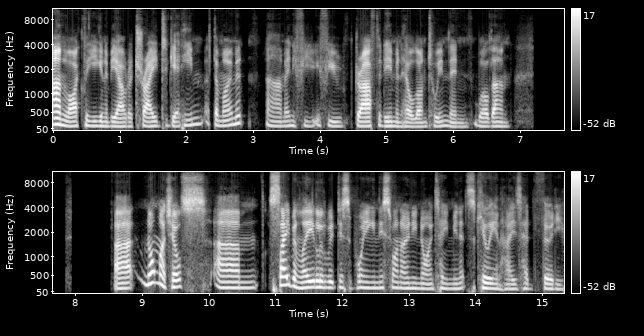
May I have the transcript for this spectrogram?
unlikely you're going to be able to trade to get him at the moment. Um, and if you if you drafted him and held on to him, then well done. Uh, not much else. Um, Saben Lee, a little bit disappointing in this one, only 19 minutes. Killian Hayes had 30,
